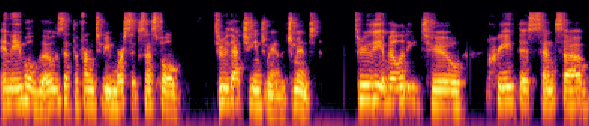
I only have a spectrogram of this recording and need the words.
enable those at the firm to be more successful through that change management, through the ability to create this sense of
